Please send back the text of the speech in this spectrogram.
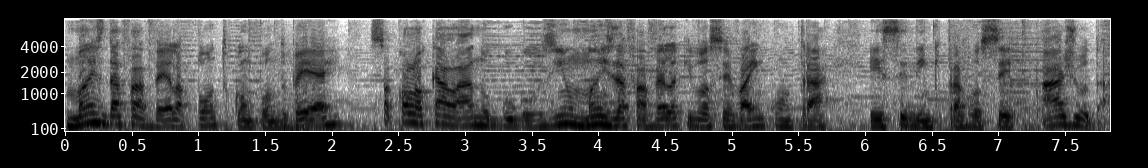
mãesdafavela.com.br. Só colocar lá no Googlezinho Mães da Favela que você vai encontrar esse link para você ajudar.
